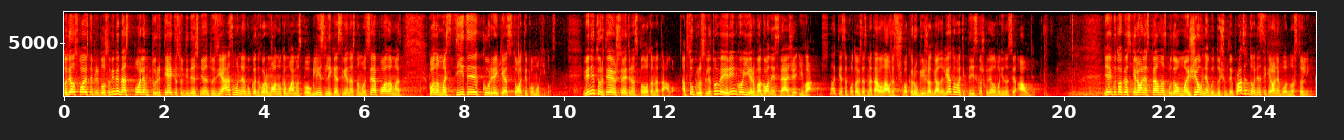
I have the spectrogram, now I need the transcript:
Todėl stojus nepriklausomybė mes puolėm turtėti su didesniu entuzijazmu, negu kad hormonų kamuojamas paauglys, likęs vienas namuose, puolam mąstyti, kur reikės stoti po mokyklos. Vieni turtėjo iš sovietinio spaloto metalo. Apsukrus lietuviai rinko jį ir vagonais vežė į vakarus. Na, tiesa, po to visas metalo laužas iš vakarų grįžo atgal į Lietuvą, tik tai jis kažkodėl vadinosi Audi. Jeigu tokios kelionės pelnas būdavo mažiau negu 200 procentų, vadinasi, kelionė buvo nuostolinga.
